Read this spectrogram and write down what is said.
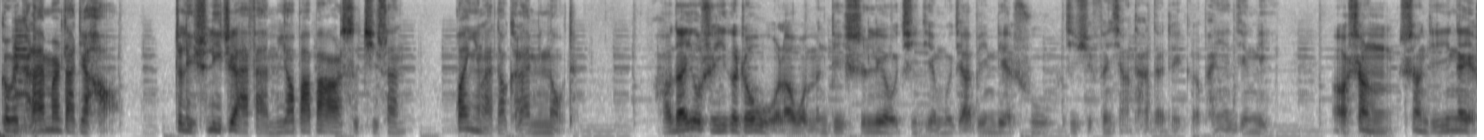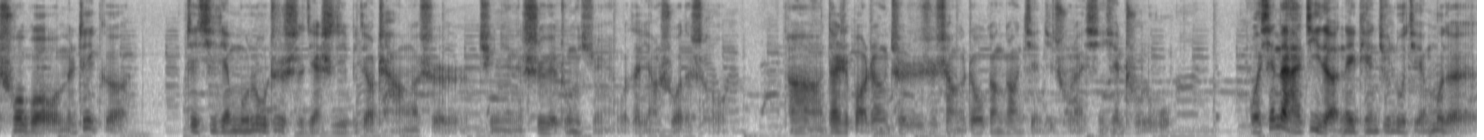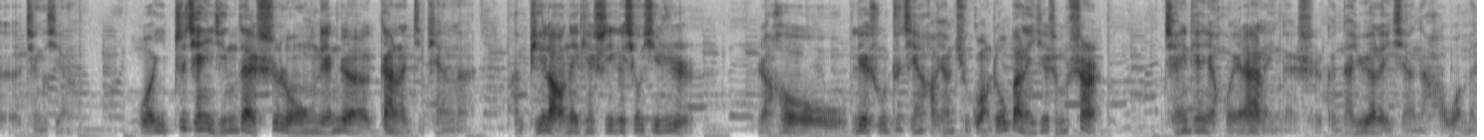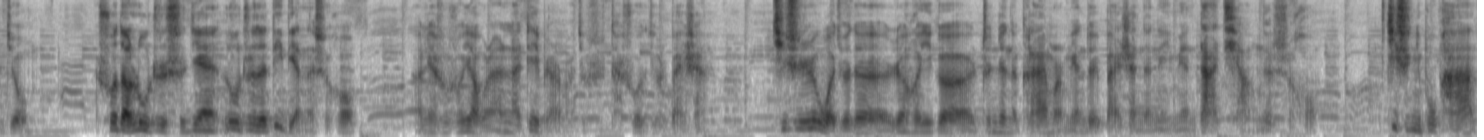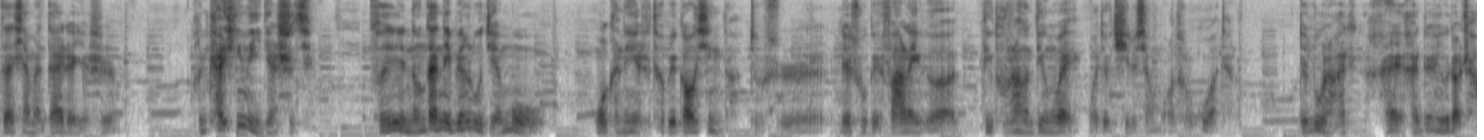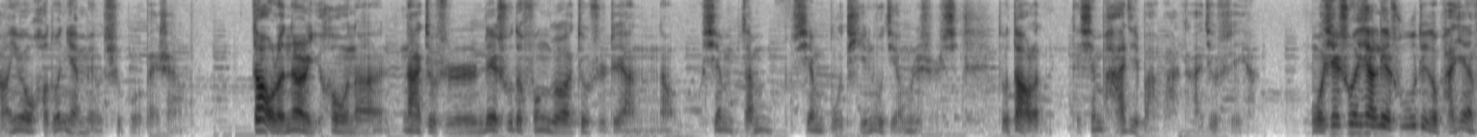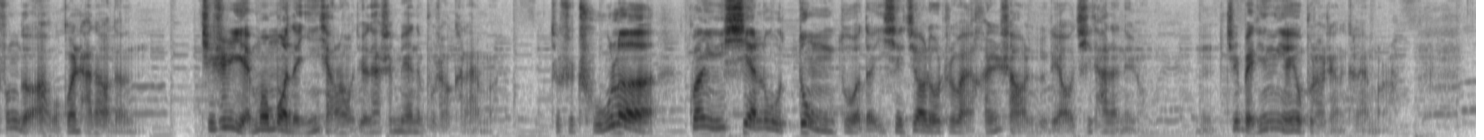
各位克莱们，大家好，这里是荔枝 FM 幺八八二四七三，欢迎来到克莱米 Note。好的，又是一个周五了，我们第十六期节目嘉宾列叔继续分享他的这个攀岩经历。哦，上上集应该也说过，我们这个这期节目录制时间实际比较长了，是去年的十月中旬，我在阳朔的时候啊，但是保证确实是上个周刚刚剪辑出来，新鲜出炉。我现在还记得那天去录节目的情形。我之前已经在狮龙连着干了几天了，很疲劳。那天是一个休息日，然后列叔之前好像去广州办了一些什么事儿，前一天也回来了，应该是跟他约了一下。那好，我们就说到录制时间、录制的地点的时候，啊，列叔说要不然来这边吧，就是他说的就是白山。其实我觉得，任何一个真正的 climber 面对白山的那一面大墙的时候，即使你不爬，在下面待着也是很开心的一件事情。所以能在那边录节目，我肯定也是特别高兴的。就是列叔给发了一个地图上的定位，我就骑着小摩托过去了。这路上还还还真是有点长，因为我好多年没有去过白山了。到了那儿以后呢，那就是列叔的风格就是这样。那先咱们先不提录节目这事儿，都到了得先爬几把吧，他就是这样。我先说一下列叔这个爬线风格啊，我观察到的，其实也默默的影响了我觉得他身边的不少克莱姆，就是除了关于线路动作的一些交流之外，很少聊其他的内容。嗯，其实北京也有不少这样的克莱姆啊。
